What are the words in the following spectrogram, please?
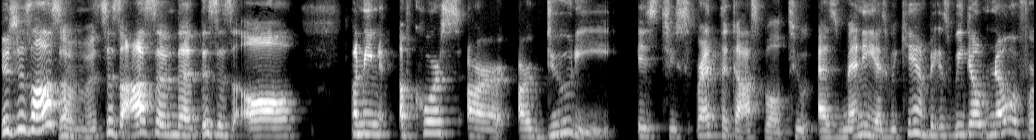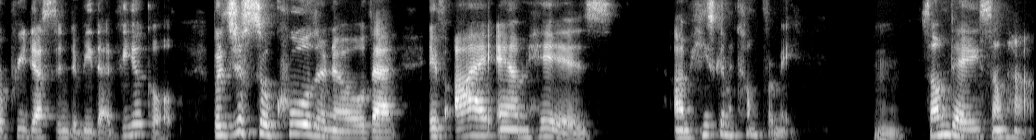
it's just awesome. It's just awesome that this is all I mean, of course, our our duty is to spread the gospel to as many as we can because we don't know if we're predestined to be that vehicle. But it's just so cool to know that if I am his, um, he's going to come for me Mhm. someday, somehow.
